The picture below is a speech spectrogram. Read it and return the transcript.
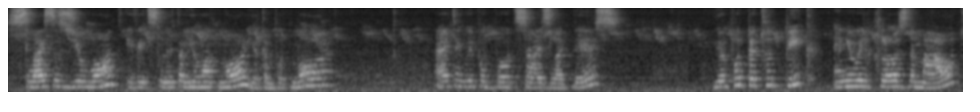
slices you want. If it's little you want more you can put more. I think we put both sides like this. You put the toothpick and you will close the mouth.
